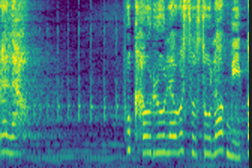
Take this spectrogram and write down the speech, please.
แย่แล้ว พวกเขารู้แล้วว่าซูซูรอบหนีไป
